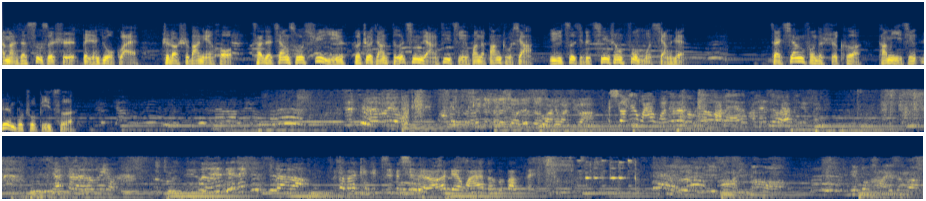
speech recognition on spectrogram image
满满在四岁时被人诱拐，直到十八年后，才在江苏盱眙和浙江德清两地警方的帮助下，与自己的亲生父母相认。在相逢的时刻，他们已经认不出彼此。小的时候玩的玩具吧？小的玩玩的那个没有玩的，他那时候想起来了。没有？我现在现在记起来了，那他肯定记不起来了，那个玩都是他在。就是你爸你妈啊，你不喊一声吗？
